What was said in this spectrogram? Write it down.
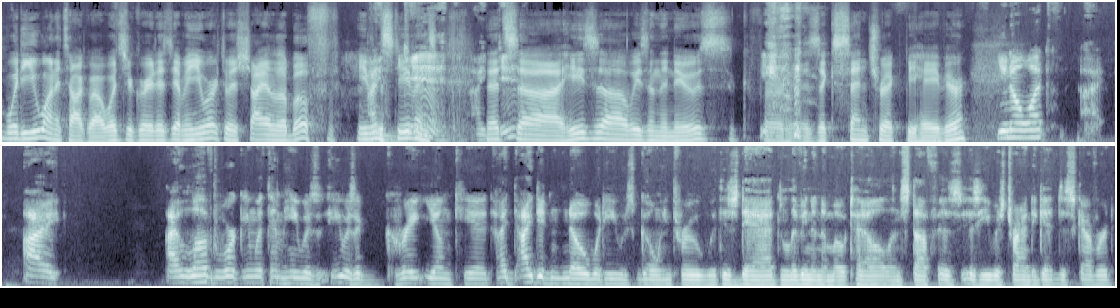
What do you want to talk about? What's your greatest? I mean, you worked with Shia LaBeouf, even I Stevens. Did. I That's did. uh, he's uh, always in the news for his eccentric behavior. You know what? I I I loved working with him. He was he was a great young kid. I, I didn't know what he was going through with his dad and living in a motel and stuff as, as he was trying to get discovered.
